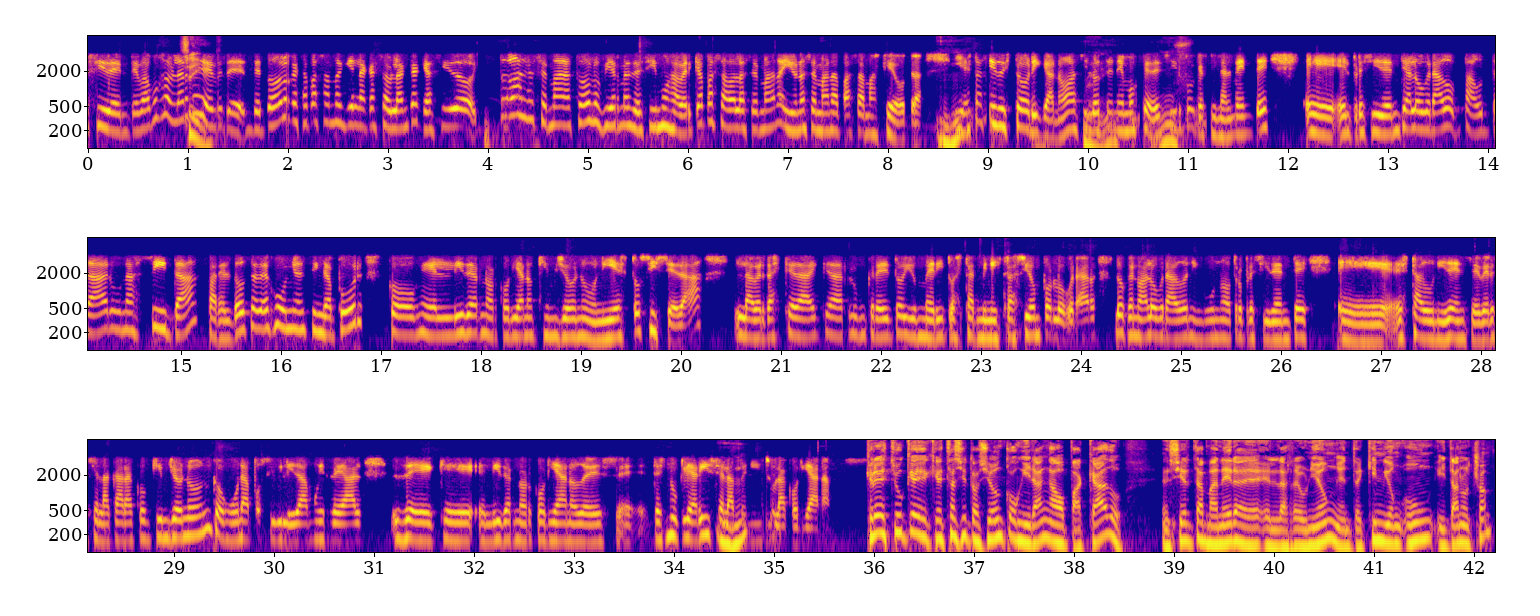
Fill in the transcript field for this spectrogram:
Presidente, vamos a hablar Sí. de, de- de todo lo que está pasando aquí en la Casa Blanca, que ha sido todas las semanas, todos los viernes decimos a ver qué ha pasado la semana y una semana pasa más que otra. Y esta ha sido histórica, ¿no? Así lo tenemos que decir porque finalmente eh, el presidente ha logrado pautar una cita para el 12 de junio en Singapur con el líder norcoreano Kim Jong-un y esto sí se da. La verdad es que da- hay que darle un crédito y un mérito a esta administración por lograr lo que no ha logrado ningún otro presidente eh, estadounidense, verse la cara con Kim Jong-un con una posibilidad muy real de que el líder norcoreano des- eh, desnuclearice la península coreana. ¿Crees tú que, que esta situación con Irán ha opacado, en cierta manera, eh, en la reunión entre Kim Jong-un y Donald Trump?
